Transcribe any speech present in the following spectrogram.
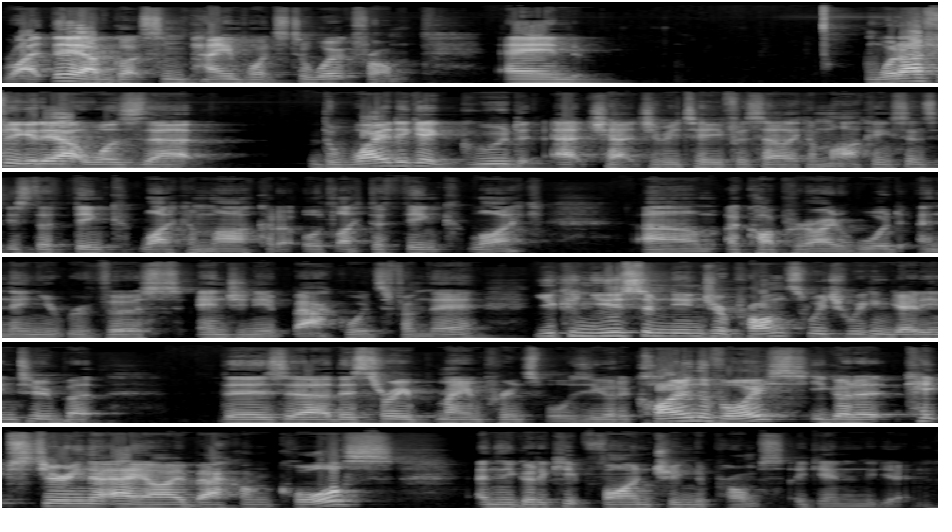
right there, I've got some pain points to work from. And what I figured out was that the way to get good at ChatGPT for say like a marketing sense is to think like a marketer or like to think like um, a copywriter would, and then you reverse engineer backwards from there. You can use some ninja prompts, which we can get into, but there's uh, there's three main principles. You got to clone the voice, you got to keep steering the AI back on course, and then you got to keep fine tuning the prompts again and again.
